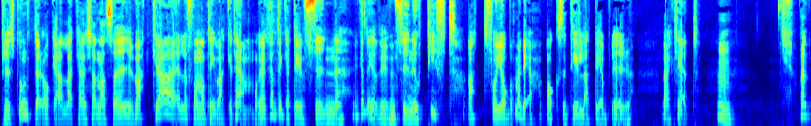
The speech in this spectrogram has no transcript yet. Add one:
prispunkter och alla kan känna sig vackra eller få någonting vackert hem och jag kan tycka att det är en fin, jag kan tycka att det är en fin uppgift att få jobba med det och se till att det blir verklighet. Mm. Men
